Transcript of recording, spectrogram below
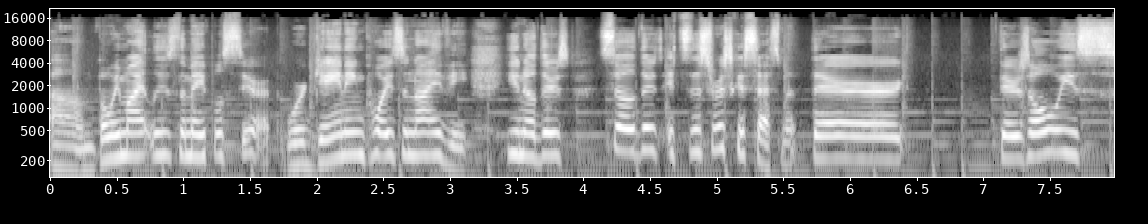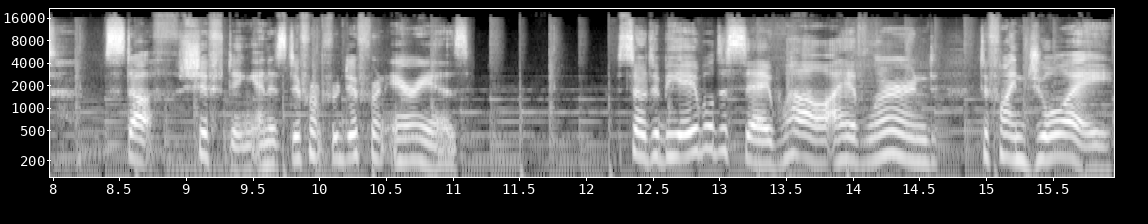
Um, but we might lose the maple syrup. We're gaining poison ivy. You know, there's so there's it's this risk assessment. There, there's always stuff shifting, and it's different for different areas. So to be able to say, well, I have learned to find joy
